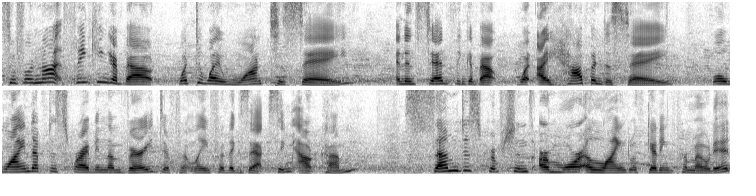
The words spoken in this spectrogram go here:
So if we're not thinking about what do I want to say, and instead think about what I happen to say, we'll wind up describing them very differently for the exact same outcome. Some descriptions are more aligned with getting promoted,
